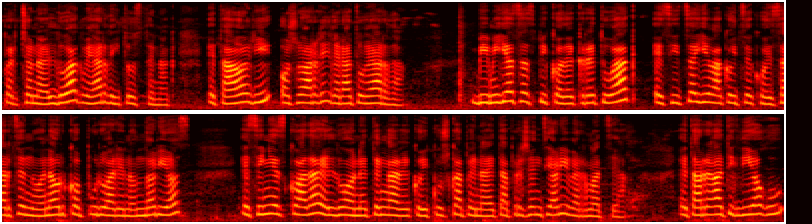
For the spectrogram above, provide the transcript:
pertsona helduak behar dituztenak, eta hori oso argi geratu behar da. 2007ko dekretuak ezitzaile bakoitzeko ezartzen duen aurko puruaren ondorioz, ezinezkoa da heldu honetengabeko ikuskapena eta presentzia hori bermatzea. Eta horregatik diogu,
